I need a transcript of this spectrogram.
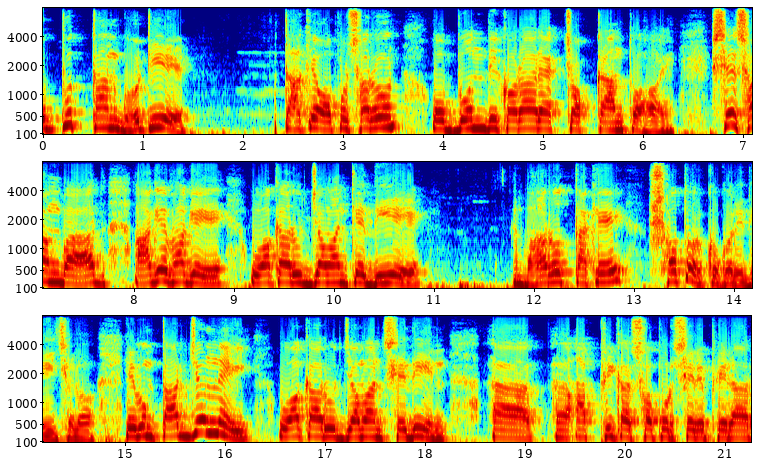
অভ্যুত্থান ঘটিয়ে তাকে অপসারণ ও বন্দি করার এক চক্রান্ত হয়। সে সংবাদ আগেভাগে ওয়াকারুজ্জামানকে দিয়ে ভারত তাকে সতর্ক করে দিয়েছিল এবং তার জন্যেই ওয়াকারুজ্জামান সেদিন আফ্রিকা সফর সেরে ফেরার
